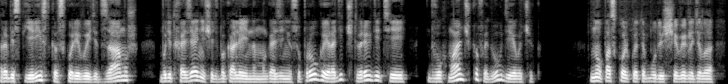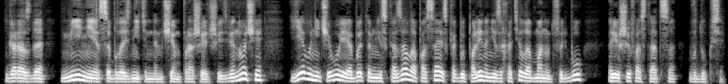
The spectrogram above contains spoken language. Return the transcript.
робеспьеристка вскоре выйдет замуж, будет хозяйничать в бакалейном магазине супруга и родить четверых детей, двух мальчиков и двух девочек. Но поскольку это будущее выглядело гораздо менее соблазнительным, чем прошедшие две ночи, Ева ничего ей об этом не сказала, опасаясь, как бы Полина не захотела обмануть судьбу, решив остаться в Дуксе.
